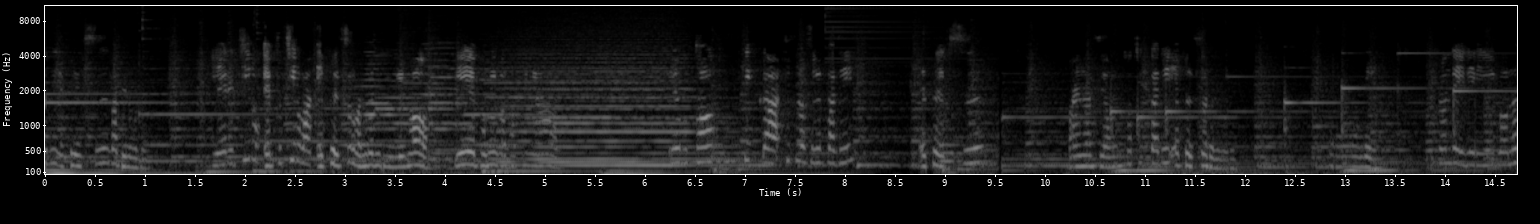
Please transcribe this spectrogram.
끝까지 fx가 되는 거죠. 얘를 t로 ft로 fx로 만들어주기 위해서 얘의 범위가 바뀌면 1부터 t가 t 플러스 1까지 fx 마이너스 0부터 t까지 fx가 되는 거죠. 어, 네. 그런데 이제 이거는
